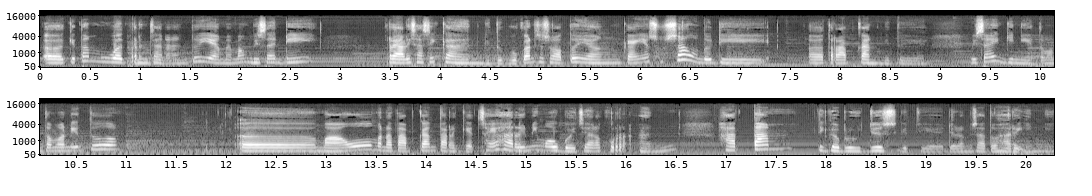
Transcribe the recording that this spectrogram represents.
uh, kita membuat perencanaan itu yang memang bisa direalisasikan gitu. Bukan sesuatu yang kayaknya susah untuk diterapkan gitu ya misalnya gini teman-teman itu uh, mau menetapkan target. Saya hari ini mau baca Al-Quran hatam 30 juz gitu ya dalam satu hari ini.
